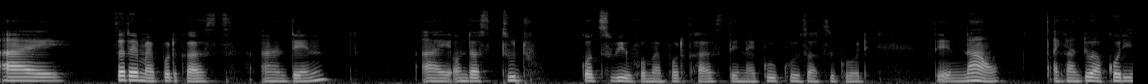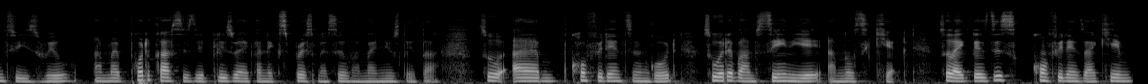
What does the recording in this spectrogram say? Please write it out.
I started my podcast and then I understood God's will for my podcast. Then I grew closer to God. Then now I can do according to His will, and my podcast is a place where I can express myself and my newsletter. So I am confident in God. So whatever I'm saying here, I'm not scared. So like there's this confidence that came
